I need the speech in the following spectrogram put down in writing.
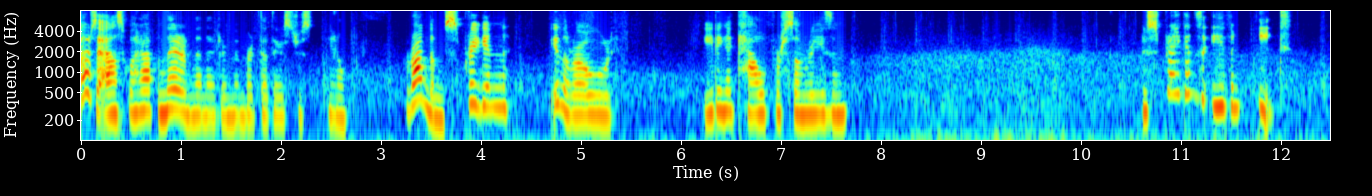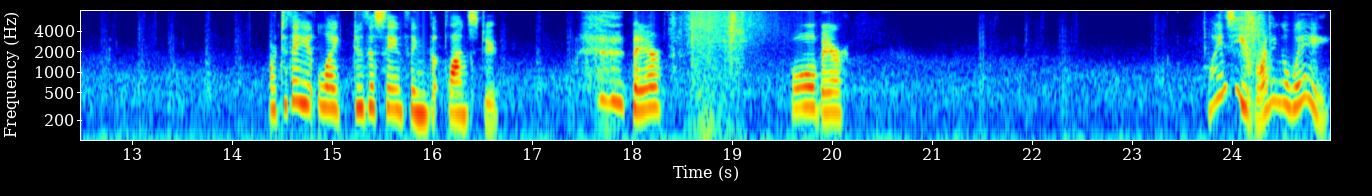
I ask what happened there, and then I remembered that there's just, you know, random Spriggan in the road, eating a cow for some reason. Do Spriggans even eat? Or do they, like, do the same thing that plants do? bear. Oh, bear. Why is he running away?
